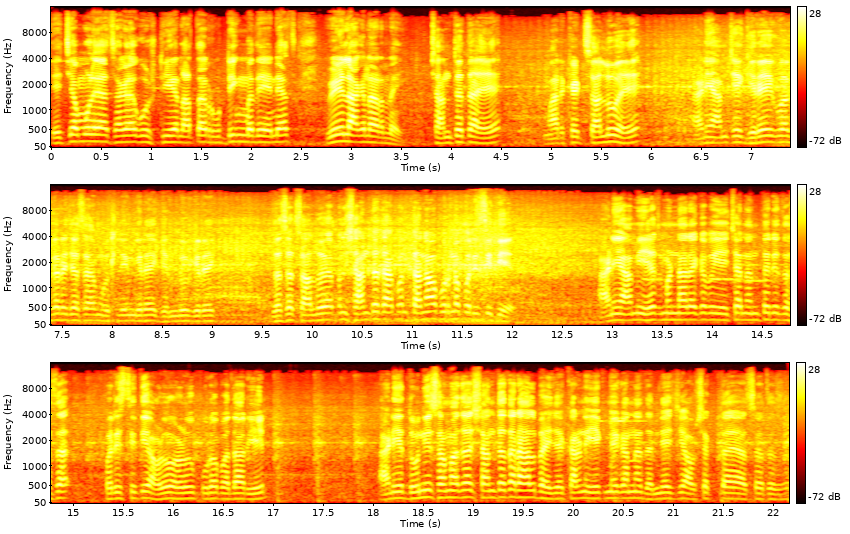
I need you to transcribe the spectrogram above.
त्याच्यामुळे या सगळ्या गोष्टी आहे आता रुटीनमध्ये येण्यास वेळ लागणार नाही. शांतता आहे. मार्केट चालू आहे. आणि आमचे गिरेक वगैरे जसं आहे, मुस्लिम गिरेक हिंदू गिरेक जसं चालू आहे पण शांतता आहे, पण तणावपूर्ण परिस्थिती आहे. आणि आम्ही हेच म्हणणार आहे की याच्यानंतरही जसा परिस्थिती हळूहळू पूर्वपदावर येईल. आणि दोन्ही समाजात शांतता राहायला पाहिजे कारण एकमेकांना धंद्याची आवश्यकता आहे असं तसं.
